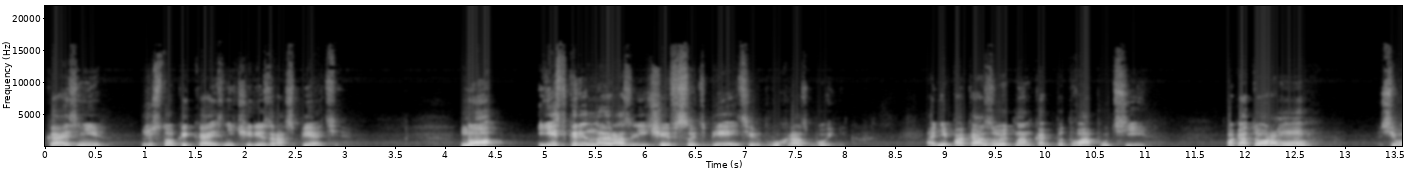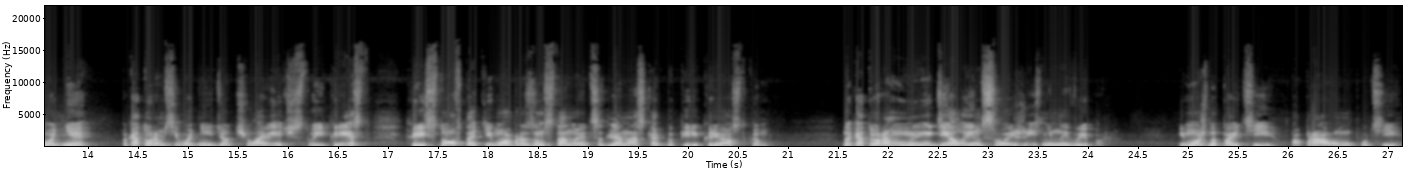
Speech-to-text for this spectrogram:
казни, жестокой казни через распятие. Но есть коренное различие в судьбе этих двух разбойников. Они показывают нам как бы два пути, по которому сегодня, по которым сегодня идет человечество. И крест Христов таким образом становится для нас как бы перекрестком, на котором мы делаем свой жизненный выбор. И можно пойти по правому пути,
